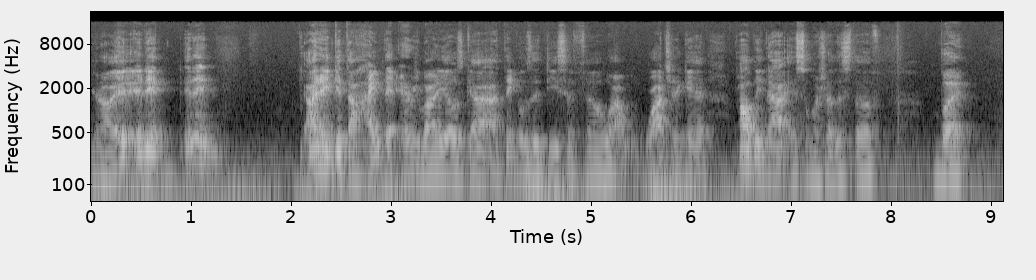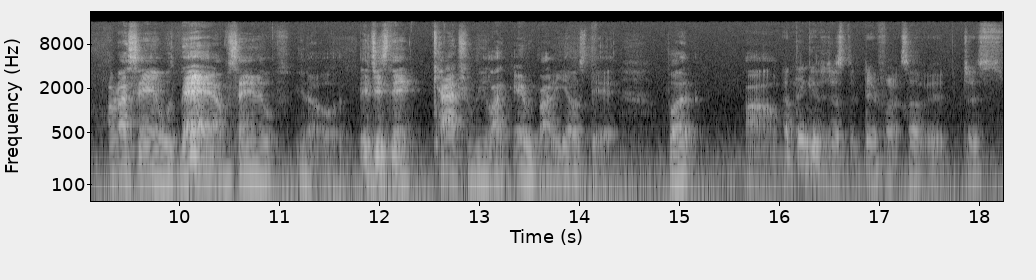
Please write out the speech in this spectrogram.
You know, it, it didn't. It didn't. I didn't get the hype that everybody else got. I think it was a decent film. Where I would watch it again, probably not. It's so much other stuff. But I'm not saying it was bad. I'm saying it. Was, you know, it just didn't capture me like everybody else did. But um, I think it's just the difference of it. Just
